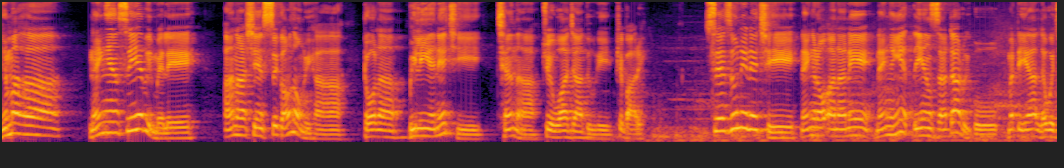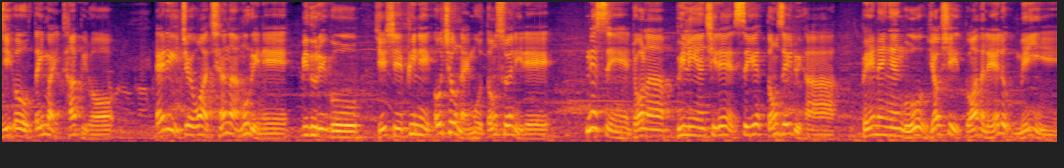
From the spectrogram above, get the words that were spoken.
မြန်မာဟာ နိုင်ငံဆင်းရဲပေမဲ့လည်းအာဏာရှင်စစ်ကောင်းဆောင်တွေဟာဒေါ်လာဘီလီယံနဲ့ချီချမ်းသာကြွယ်ဝကြသူတွေဖြစ်ပါတယ်။ဆယ်စုနှစ်နဲ့ချီနိုင်ငံတော်အာဏာနဲ့နိုင်ငံရဲ့တယံဇာတတွေကိုမတရားလက်ဝကြီးအုပ်သိမ့်မိုက်ထားပြီးတော့အဲ့ဒီကြွယ်ဝချမ်းသာမှုတွေနဲ့ပြည်သူတွေကိုရေရှည်ဖိနှိပ်အုပ်ချုပ်နိုင်မှုသုံးစွဲနေတဲ့နှစ်စဉ်ဒေါ်လာဘီလီယံချီတဲ့စစ်ရဲသုံးစိတ်တွေဟာဘယ်နိုင်ငံကိုရောက်ရှိသွားတယ်လဲလို့မေးရင်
